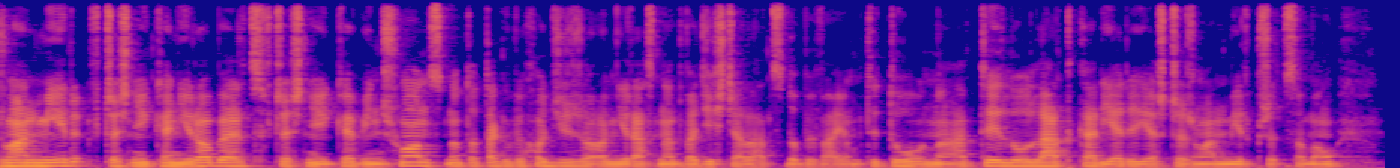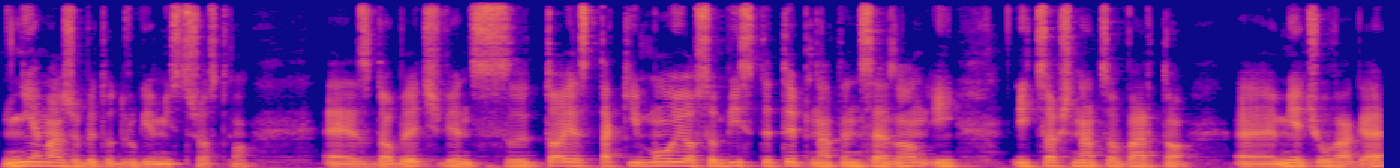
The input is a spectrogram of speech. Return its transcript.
Juan Mir, wcześniej Kenny Roberts, wcześniej Kevin Schwantz, no to tak wychodzi, że oni raz na 20 lat zdobywają tytuł, no a tylu lat kariery jeszcze Juan Mir przed sobą nie ma, żeby to drugie mistrzostwo E, zdobyć, więc to jest taki mój osobisty typ na ten sezon i, i coś, na co warto e, mieć uwagę,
